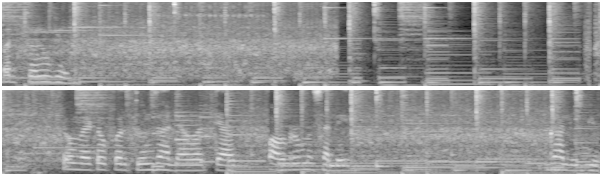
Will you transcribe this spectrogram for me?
परतून घेऊ. टोमॅटो परतून झाल्यावर त्यात पावडर मसाले घालून घेऊ.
